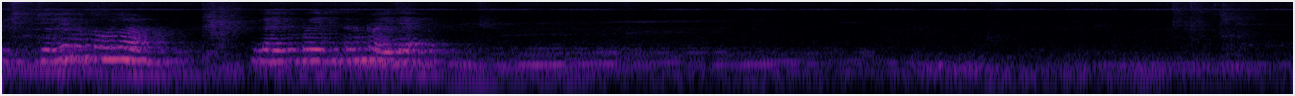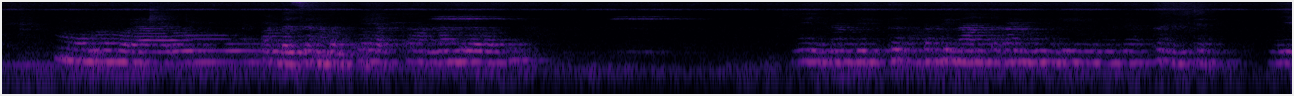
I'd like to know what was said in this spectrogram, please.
ಇಷ್ಟು ಜಲ್ದಿ ಗೊತ್ತಾಗಲ್ಲ ಇಲ್ಲ ಐದು ರೂಪಾಯಿ ಇಲ್ಲಿ ತಗೊಂಡು ಐದೇ ಮೂರು ಮೂರು ಆರು ಒಂದು ಡಜನ್ ಒಂಬತ್ತು ಹತ್ತು ಹನ್ನೊಂದು ಇರಬಹುದು. ಏ, ಇನ್ನೊಂದು ಇತ್ತು ನೋಡಕ್ಕೆ ನಾನು ತಗೊಂಡು ಹೋಗಿ ಹಾಕೊಂಡಿದ್ದೆ ಏ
